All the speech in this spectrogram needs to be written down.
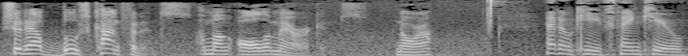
should help boost confidence among all Americans. Norah? Ed O'Keefe, thank you.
